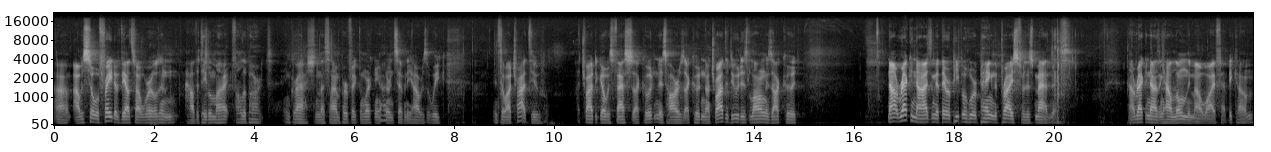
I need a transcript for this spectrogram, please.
um, I was so afraid of the outside world and how the table might fall apart and crash unless I'm perfect and working 170 hours a week. And so I tried to. I tried to go as fast as I could and as hard as I could, and I tried to do it as long as I could. Not recognizing that there were people who were paying the price for this madness. Not recognizing how lonely my wife had become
